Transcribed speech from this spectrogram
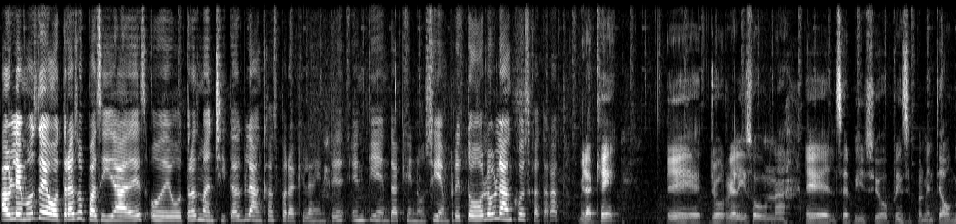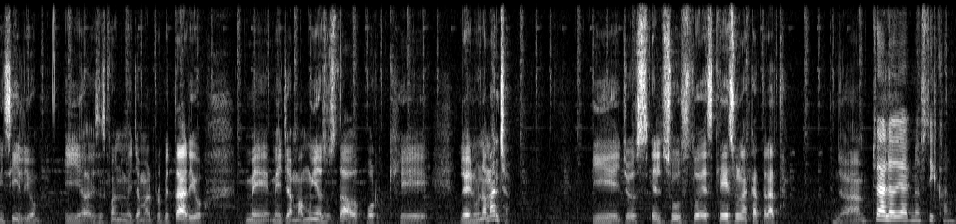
Hablemos de otras opacidades o de otras manchitas blancas para que la gente entienda que no siempre todo lo blanco es catarata. Mira que eh, yo realizo una, el servicio principalmente a domicilio y a veces cuando me llama el propietario me, me, llama muy asustado porque le ven una mancha y ellos el susto es que es una catarata. ¿ya? O sea, lo diagnostican.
